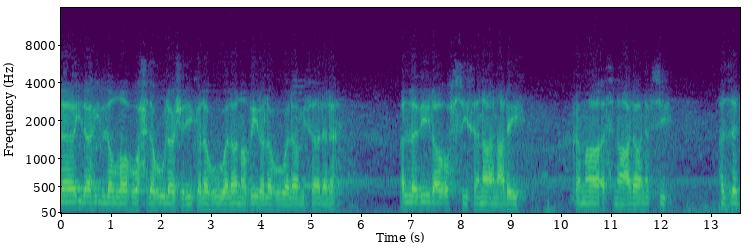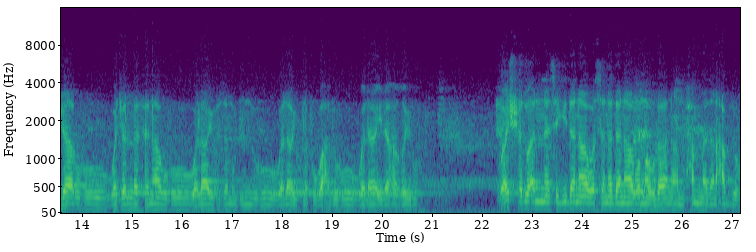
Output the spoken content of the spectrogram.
لا إله إلا الله وحده لا شريك له ولا نظير له ولا مثال له الذي لا أحصي ثناء عليه كما أثنى على نفسه. عز جاره وجل ثناؤه ولا يهزم جنده ولا يخلف وعده ولا إله غيره. وأشهد أن سيدنا وسندنا ومولانا محمدا عبده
